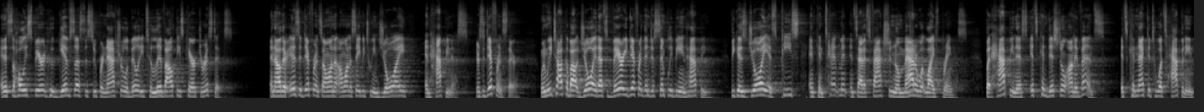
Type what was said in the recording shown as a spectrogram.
And it's the Holy Spirit who gives us the supernatural ability to live out these characteristics. And now there is a difference I want to I want to say between joy and happiness. There's a difference there. When we talk about joy, that's very different than just simply being happy. Because joy is peace and contentment and satisfaction no matter what life brings. But happiness, it's conditional on events. It's connected to what's happening.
